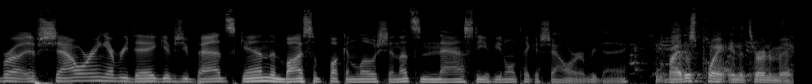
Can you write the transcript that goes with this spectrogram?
Bruh, if showering every day gives you bad skin, then buy some fucking lotion. That's nasty if you don't take a shower every day. by this point in the tournament,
